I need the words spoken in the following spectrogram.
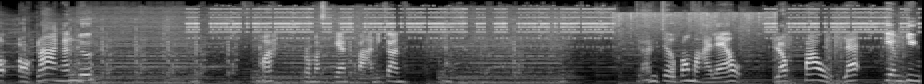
ออกออกล่างั้นหรือมา เรามาสแกนป่านี้กันฉันเจอเป้าหมายแล้ว ล็อกเป้าและเตรียมยิง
